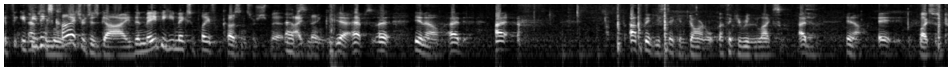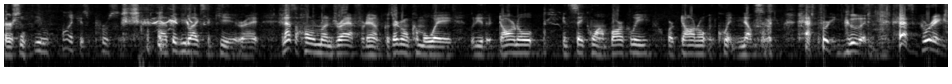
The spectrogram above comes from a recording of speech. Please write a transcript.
if, if he thinks Kizer's his guy, then maybe he makes a play for Cousins or Smith. I think. Yeah, absolutely. Uh, you know, I, I, I think he's taking Darnold. I think he really likes him. I, Yeah. You know, it, Likes his person. he I like his person. I think he likes the kid, right? And that's a home run draft for them because they're going to come away with either Darnold and Saquon Barkley or Darnold and Quenton Nelson. that's pretty good. That's great,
